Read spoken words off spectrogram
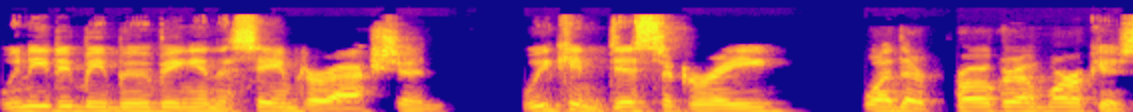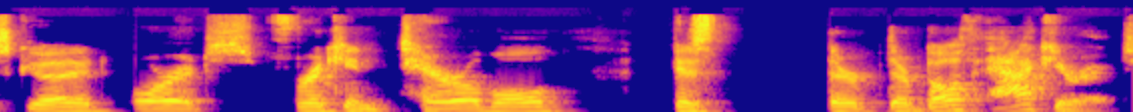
We need to be moving in the same direction. We can disagree whether program work is good or it's freaking terrible because they're, they're both accurate.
